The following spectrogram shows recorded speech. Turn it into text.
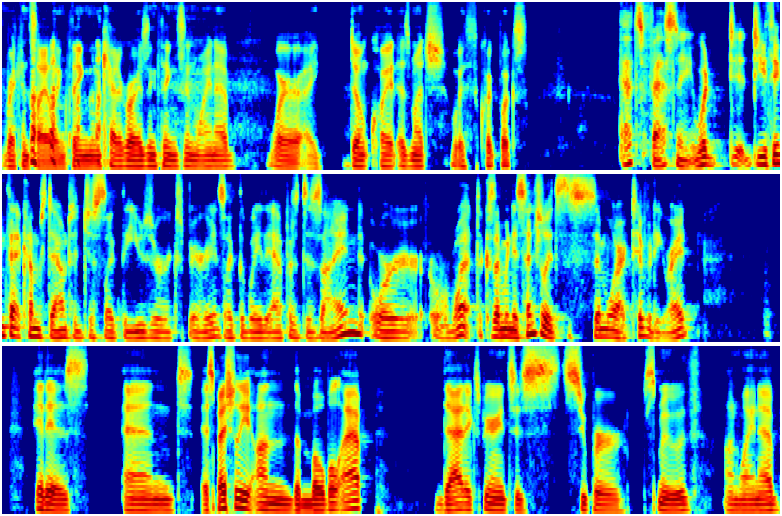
reconciling things and categorizing things in YNAB where I don't quite as much with QuickBooks. That's fascinating. What do, you think that comes down to? Just like the user experience, like the way the app is designed, or or what? Because I mean, essentially, it's a similar activity, right? It is. And especially on the mobile app, that experience is super smooth on YNAB,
